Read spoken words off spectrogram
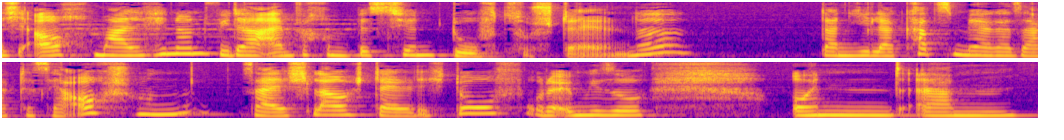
dich auch mal hin und wieder einfach ein bisschen doof zu stellen. Ne? Daniela Katzenberger sagt es ja auch schon, sei schlau, stell dich doof oder irgendwie so. Und ähm,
